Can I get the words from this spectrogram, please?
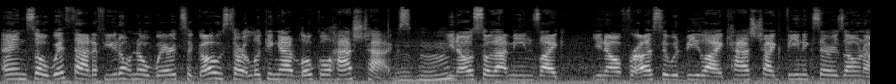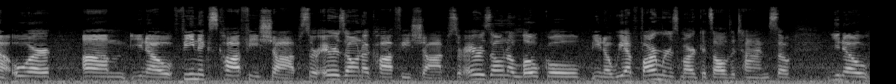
And so with that, if you don't know where to go, start looking at local hashtags. Mm-hmm. You know, so that means like, you know, for us it would be like hashtag Phoenix, Arizona or um, you know, Phoenix coffee shops or Arizona coffee shops or Arizona local, you know, we have farmers markets all the time. So, you know,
